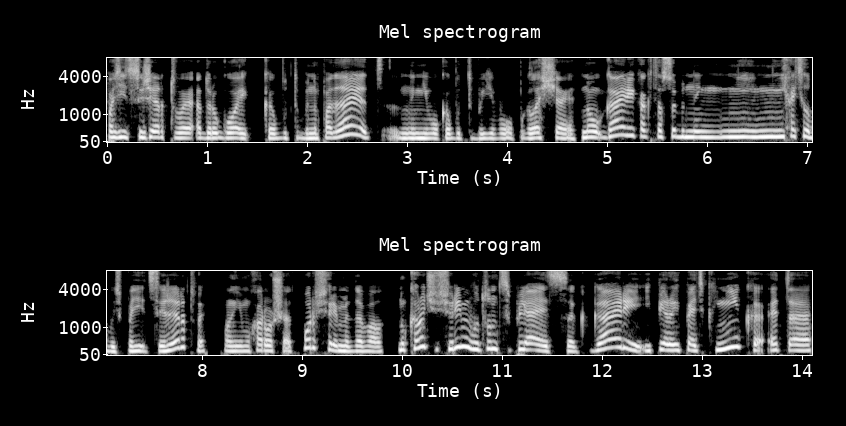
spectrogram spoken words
позиции жертвы, а другой как будто бы нападает на него, как будто бы его поглощает. Но Гарри как-то особенно не, не хотел быть в позиции жертвы. Он ему хороший отпор все время давал. Ну, короче, все время вот он цепляется к Гарри, и первые пять книг — это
